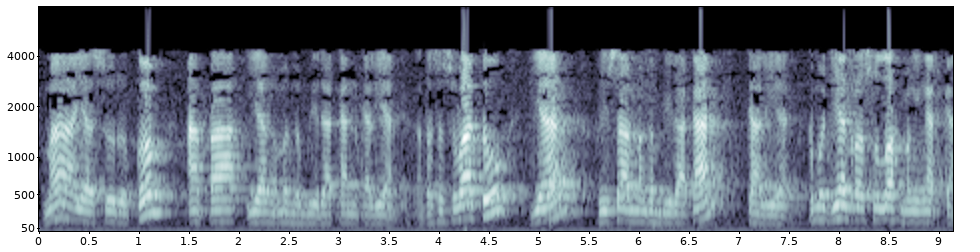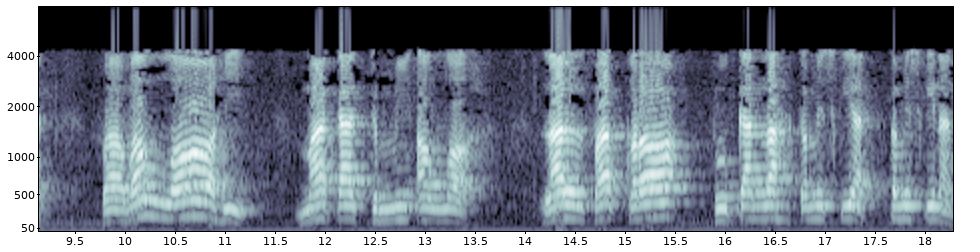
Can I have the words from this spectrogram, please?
Ma yasurukum apa yang mengembirakan kalian atau sesuatu yang bisa mengembirakan kalian. Kemudian Rasulullah mengingatkan, "Fa wallahi maka demi Allah lal faqra bukanlah kemiskinan, kemiskinan.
